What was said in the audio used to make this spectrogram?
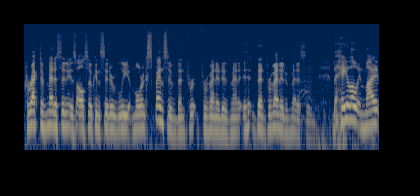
Corrective medicine is also considerably more expensive than pre- preventative med- than preventative medicine. The halo, in my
